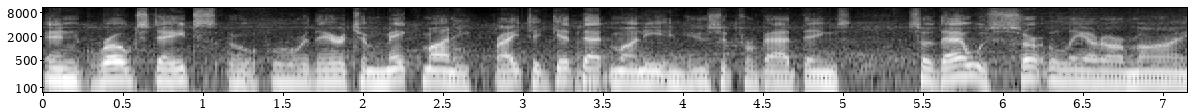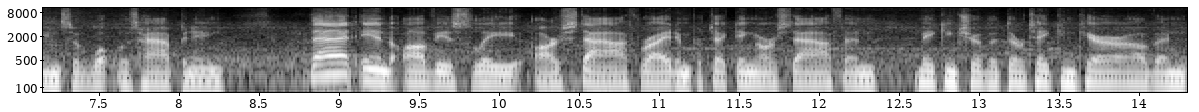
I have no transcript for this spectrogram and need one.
And rogue states uh, who who are there to make money, right? To get that money and use it for bad things. So that was certainly on our minds of what was happening. That and obviously our staff, right? And protecting our staff and making sure that they're taken care of. And,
